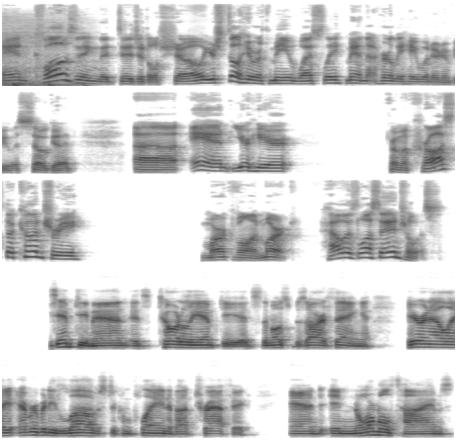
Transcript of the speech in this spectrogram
And closing the digital show, you're still here with me, Wesley. Man, that Hurley Haywood interview was so good. Uh, and you're here from across the country, Mark Vaughn. Mark, how is Los Angeles? It's empty, man. It's totally empty. It's the most bizarre thing. Here in LA, everybody loves to complain about traffic. And in normal times,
